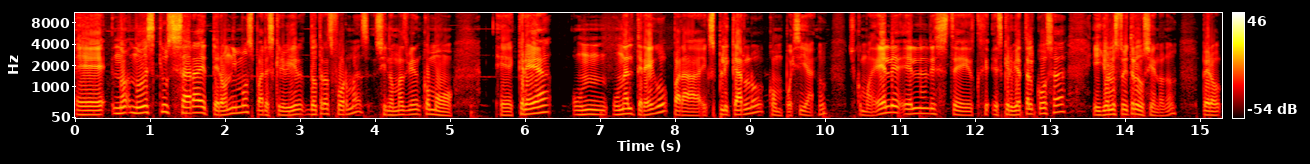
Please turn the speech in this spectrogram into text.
eh, no, no es que usara heterónimos para escribir de otras formas, sino más bien como eh, crea un, un, alter ego para explicarlo con poesía, ¿no? Es como él, él este, escribía tal cosa y yo lo estoy traduciendo, ¿no? Pero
